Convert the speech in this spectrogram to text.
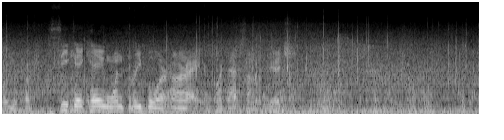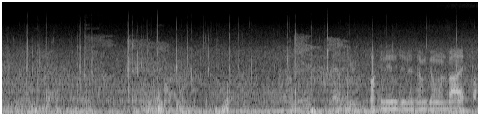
What you CKK 134. Alright, report that son of a bitch. Revving your fucking engine as I'm going by. Fuck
